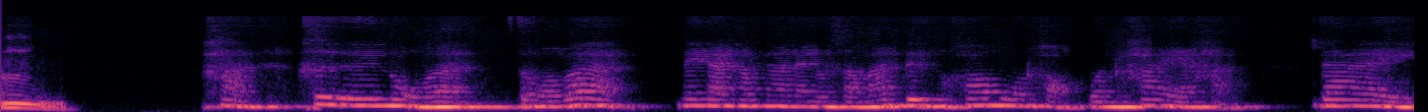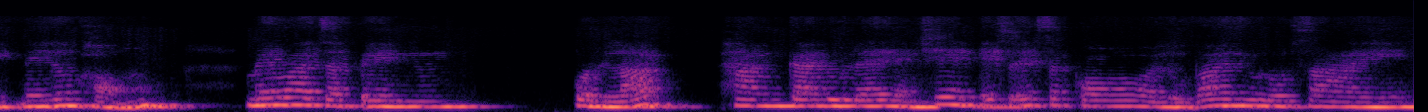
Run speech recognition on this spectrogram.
อืม ค่ะ คือหนูอะสมมติว่าในการทำงานหนูสามารถดึงข้อมูลของคนไข้อะค่ะ ได้ในเรื่องของไม่ว่าจะเป็น ผลลัพธ์ทางการดูแลอย่างเช่น SOS score หรือว่า neuroscience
